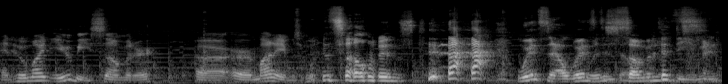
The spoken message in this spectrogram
And who might you be, Summoner? Uh, or my name's Winsell Winston. Winsell, Winston, Winsell, summon the Winston. demon.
